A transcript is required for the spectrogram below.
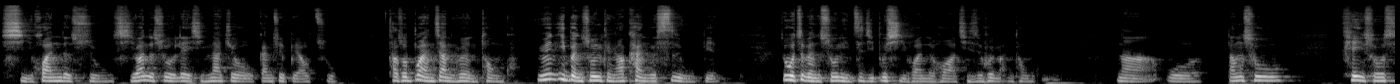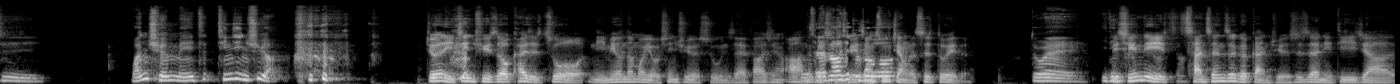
喜欢的书、喜欢的书的类型，那就干脆不要做。他说，不然这样你会很痛苦，因为一本书你可能要看个四五遍。如果这本书你自己不喜欢的话，其实会蛮痛苦的。那我当初可以说是完全没听进去啊。就是你进去之后开始做你没有那么有兴趣的书，你才发现啊，我那个才发现前辈当初讲的是对的。对，你心里产生这个感觉是在你第一家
